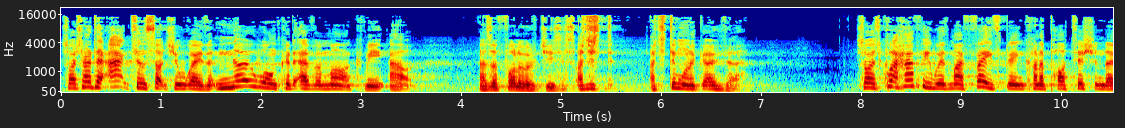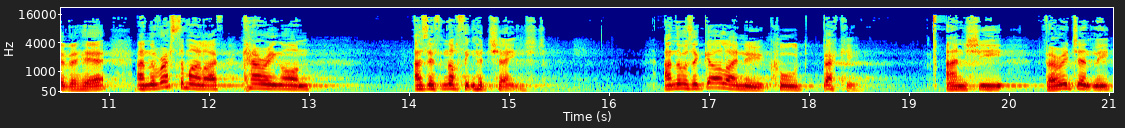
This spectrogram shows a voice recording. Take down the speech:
So I tried to act in such a way that no one could ever mark me out as a follower of Jesus. I just, I just didn't want to go there. So I was quite happy with my faith being kind of partitioned over here and the rest of my life carrying on as if nothing had changed. And there was a girl I knew called Becky, and she very gently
